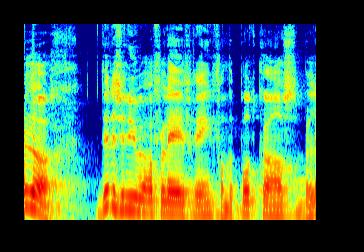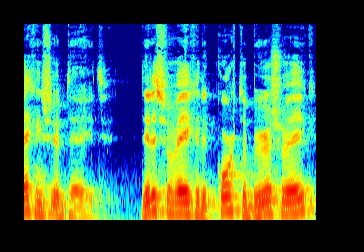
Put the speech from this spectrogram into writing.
Goedendag, dit is een nieuwe aflevering van de podcast Beleggingsupdate. Dit is vanwege de korte beursweek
